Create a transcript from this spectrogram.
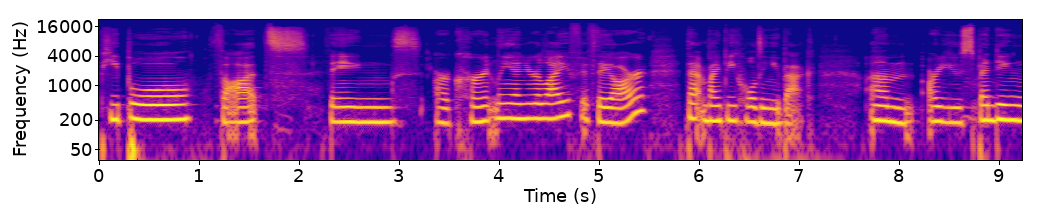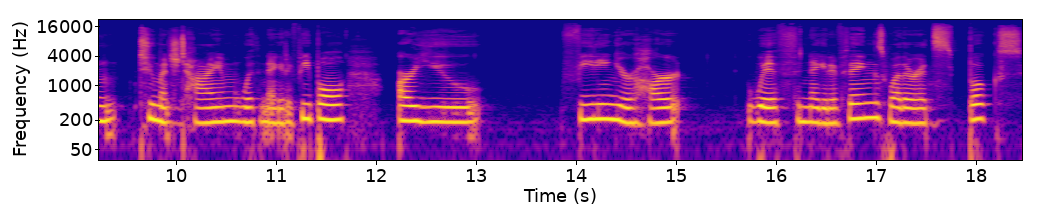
people, thoughts, things are currently in your life, if they are, that might be holding you back. Um, are you spending too much time with negative people? Are you feeding your heart with negative things, whether it's books,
